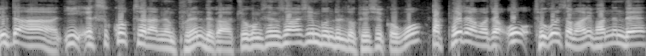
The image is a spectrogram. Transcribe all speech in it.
일단 이 엑스코트라는 브랜드가 조금 생소하신 분들도 계실 거고 딱 보자마자 어? 저거서 많이 봤는데?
